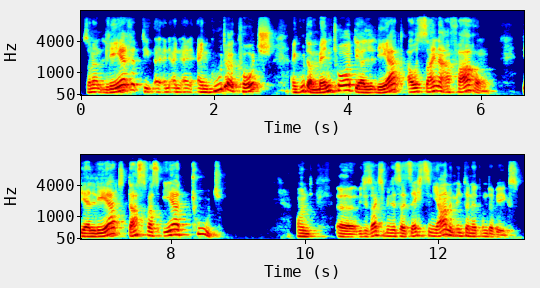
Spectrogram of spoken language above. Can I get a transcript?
sondern lehre, die, ein, ein, ein guter Coach, ein guter Mentor, der lehrt aus seiner Erfahrung, der lehrt das, was er tut. Und äh, wie du sagst, ich bin jetzt seit 16 Jahren im Internet unterwegs.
